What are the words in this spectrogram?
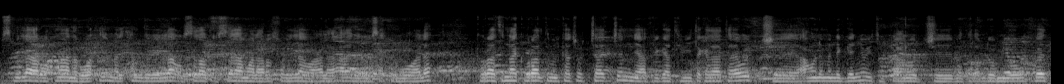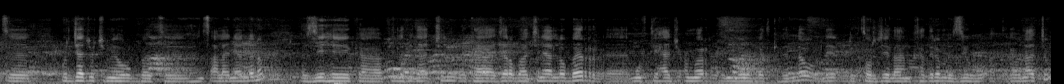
بسم الله الرحمن الرحيم الحمد لله والصلاة والسلام على رسول الله وعلى آله وصحبه ومن والاه ክቡራትና ክቡራን ተመልካቾቻችን የአፍሪካ ቲቪ ተከታታዮች አሁን የምንገኘው ኢትዮጵያኖች በተለምዶ የሚኖሩበት ሁጃጆች የሚኖሩበት ህንፃ ላይ ያለ ነው። እዚህ ከፊት ለፊታችን ከጀርባችን ያለው በር ሙፍቲ ሀጂ ዑመር የሚኖሩበት ክፍል ነው። ዶክተር ጄላን ከድርም እዚሁ አጠገብ ናቸው።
